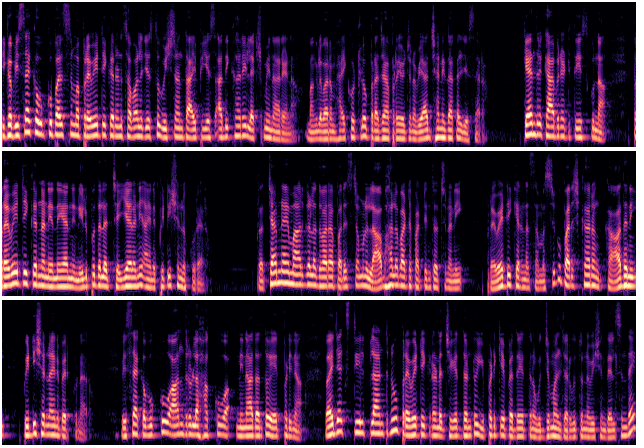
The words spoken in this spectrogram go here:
ఇక విశాఖ ఉక్కు పరిశ్రమ ప్రైవేటీకరణను సవాలు చేస్తూ విశ్రాంత ఐపీఎస్ అధికారి లక్ష్మీనారాయణ మంగళవారం హైకోర్టులో ప్రజా ప్రయోజన వ్యాజ్యాన్ని దాఖలు చేశారు. కేంద్ర కేబినెట్ తీసుకున్న ప్రైవేటీకరణ నిర్ణయాన్ని నిలుపుదల చేయాలని ఆయన పిటిషన్లో కోరారు. ప్రత్యామ్నాయ మార్గాల ద్వారా పరిశ్రమలు లాభాల బాట పట్టించవచ్చునని ప్రైవేటీకరణ సమస్యకు పరిష్కారం కాదని పిటిషన్లో ఆయన పేర్కొన్నారు. విశాఖ ఉక్కు ఆంధ్రుల హక్కు నినాదంతో ఏర్పడిన వైజాగ్ స్టీల్ ప్లాంట్ను ప్రైవేటీకరణ చేయొద్దంటూ ఇప్పటికే పెద్ద ఎత్తున ఉద్యమాలు జరుగుతున్న విషయం తెలిసిందే.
